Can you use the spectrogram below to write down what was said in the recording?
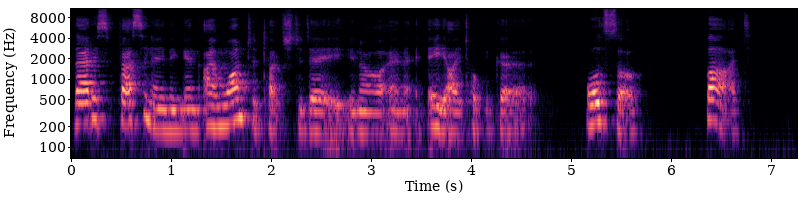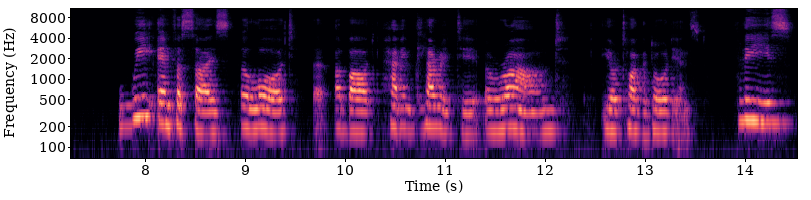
that is fascinating, and I want to touch today, you know, an AI topic uh, also, but we emphasize a lot about having clarity around your target audience. Please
